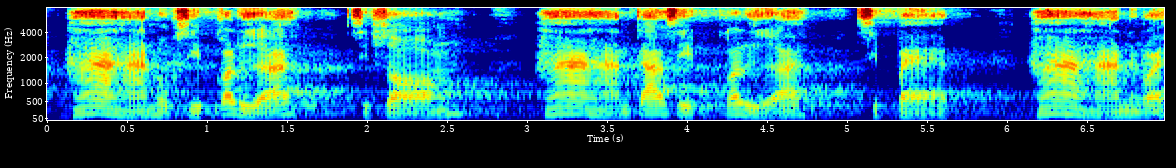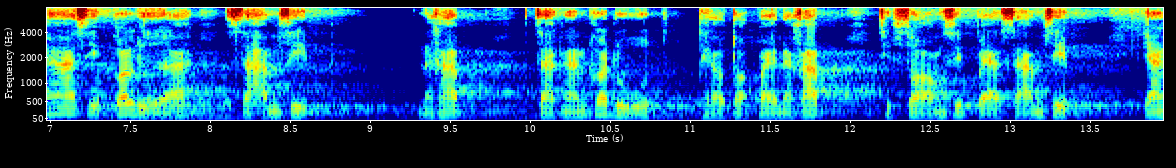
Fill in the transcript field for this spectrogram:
5 หาร 60 ก็เหลือ 12 5 หาร 90 ก็เหลือ 18 5 หาร 150 ก็เหลือ 30 นะครับ จากนั้นก็ดูแถวต่อไปนะครับ 12 18 30 ยัง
